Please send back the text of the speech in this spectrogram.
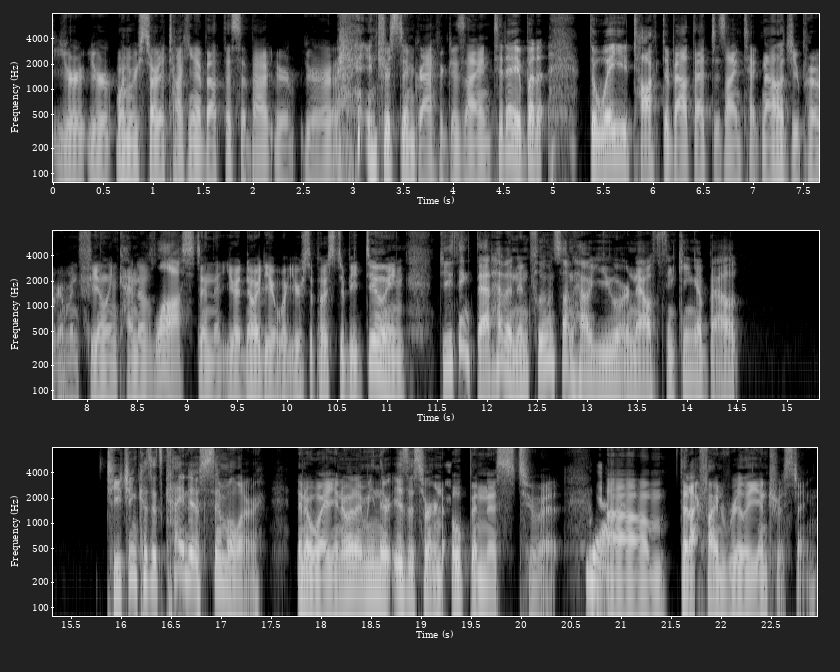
your your when we started talking about this about your your interest in graphic design today but uh, the way you talked about that design technology program and feeling kind of lost and that you had no idea what you're supposed to be doing do you think that had an influence on how you are now thinking about teaching because it's kind of similar in a way. You know what I mean? There is a certain openness to it yeah. um, that I find really interesting.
